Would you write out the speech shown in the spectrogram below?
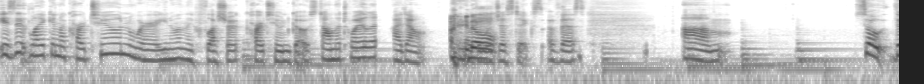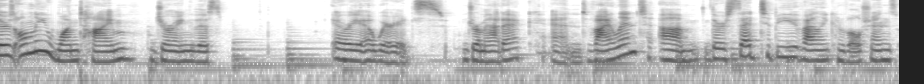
is it like in a cartoon where you know when they flush a cartoon ghost down the toilet? I don't I know the logistics of this. Um, so there's only one time during this area where it's dramatic and violent. Um, there's said to be violent convulsions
